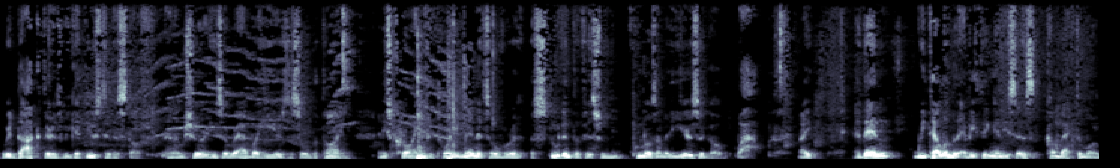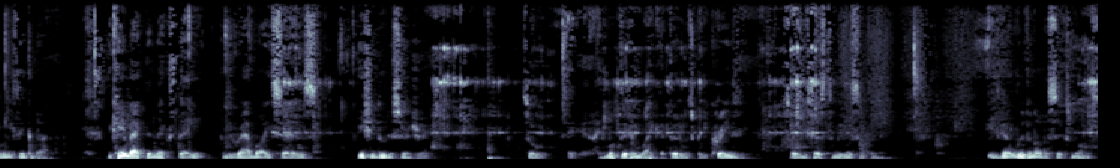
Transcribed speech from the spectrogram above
we're doctors, we get used to this stuff. And I'm sure he's a rabbi, he hears this all the time. And he's crying for 20 minutes over a student of his from who knows how many years ago. Wow. Right? And then we tell him everything, and he says, "Come back tomorrow when you think about it." He came back the next day, and the rabbi says he should do the surgery. So I looked at him like I thought it was pretty crazy. So he says to me, "Listen to me. He's going to live another six months."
